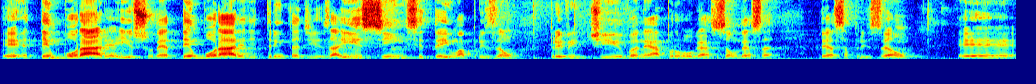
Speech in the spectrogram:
é, é temporária, isso, né? Temporária de 30 dias. Aí sim se tem uma prisão preventiva, né? A prorrogação dessa, dessa prisão. É,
